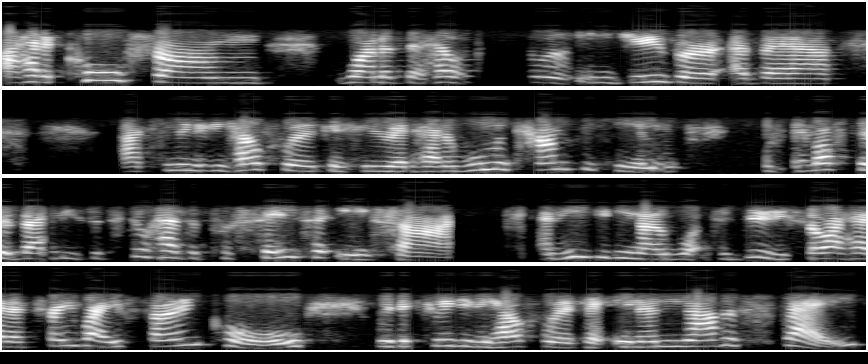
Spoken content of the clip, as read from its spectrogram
I had a call from one of the health in Juba about a community health worker who had had a woman come to him, they lost her babies, but still had the placenta inside and he didn't know what to do. So I had a three-way phone call with a community health worker in another state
